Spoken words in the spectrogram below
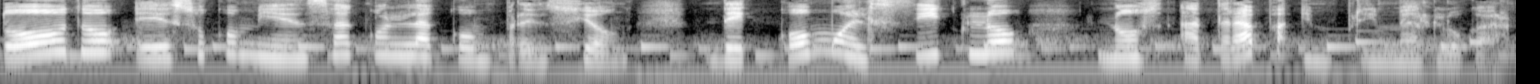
todo eso comienza con la comprensión de cómo el ciclo nos atrapa en primer lugar,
